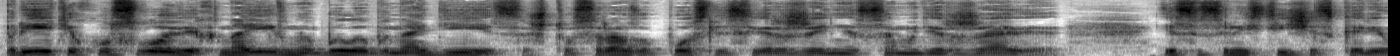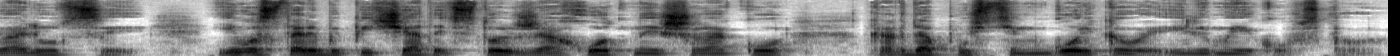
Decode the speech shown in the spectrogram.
При этих условиях наивно было бы надеяться, что сразу после свержения самодержавия и социалистической революции его стали бы печатать столь же охотно и широко, как, допустим, Горького или Маяковского.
